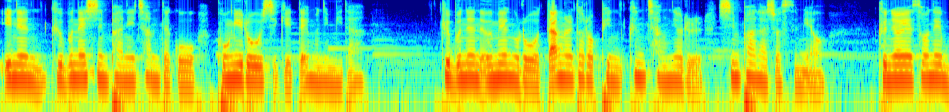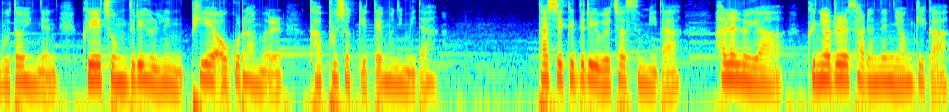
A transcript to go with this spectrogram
이는 그분의 심판이 참되고 공의로우시기 때문입니다. 그분은 음행으로 땅을 더럽힌 큰 창녀를 심판하셨으며 그녀의 손에 묻어 있는 그의 종들이 흘린 피의 억울함을 갚으셨기 때문입니다. 다시 그들이 외쳤습니다. 할렐루야, 그녀를 사르는 연기가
